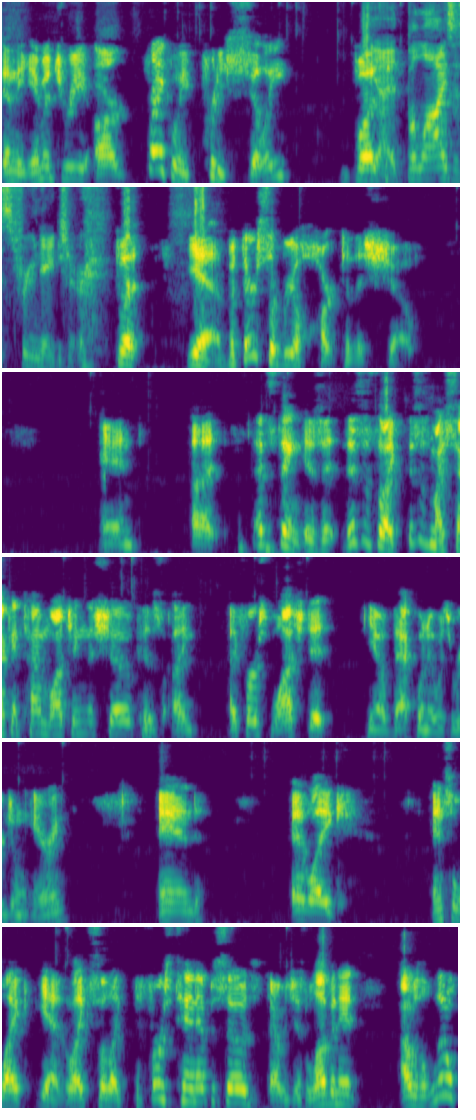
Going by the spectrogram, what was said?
and the imagery are frankly pretty silly, but yeah, it belies its true nature. but yeah, but there's some real heart to this show, and uh, that's the thing is that this is like this is my second time watching this show because I I first watched it you know back when it was originally airing, and and like and so like yeah like so like the first ten episodes I was just loving it. I was a little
